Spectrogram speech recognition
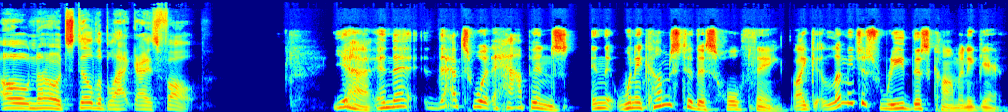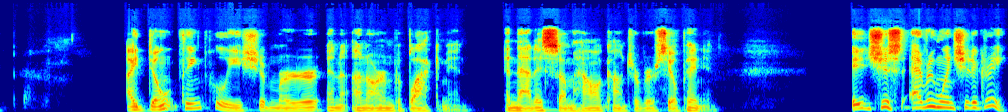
oh no, it's still the black guy's fault. Yeah, and that that's what happens in the, when it comes to this whole thing. Like, let me just read this comment again. I don't think police should murder an unarmed black man, and that is somehow a controversial opinion. It's just everyone should agree.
